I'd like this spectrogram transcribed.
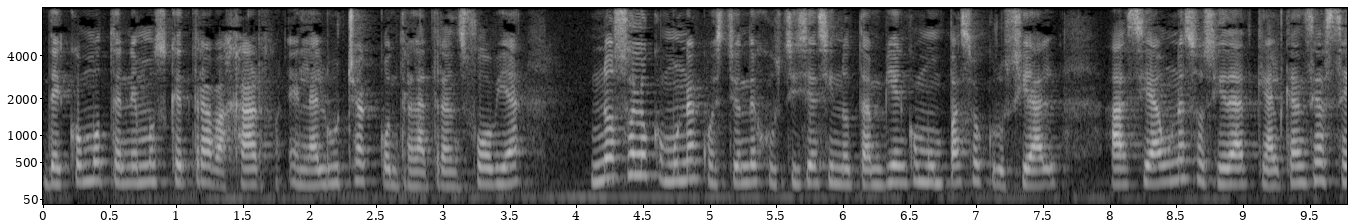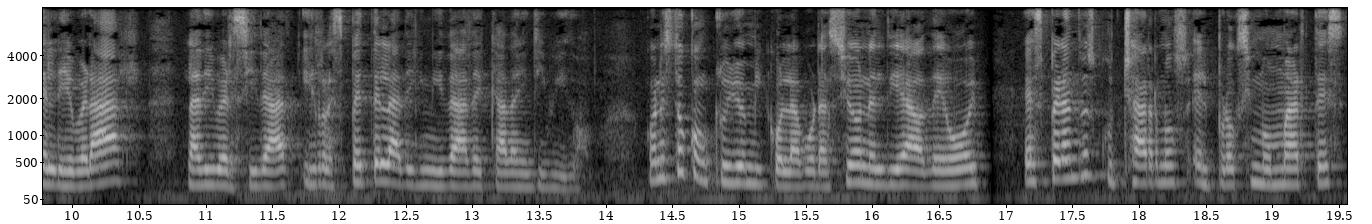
de cómo tenemos que trabajar en la lucha contra la transfobia, no solo como una cuestión de justicia, sino también como un paso crucial hacia una sociedad que alcance a celebrar la diversidad y respete la dignidad de cada individuo. Con esto concluyo mi colaboración el día de hoy, esperando escucharnos el próximo martes,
